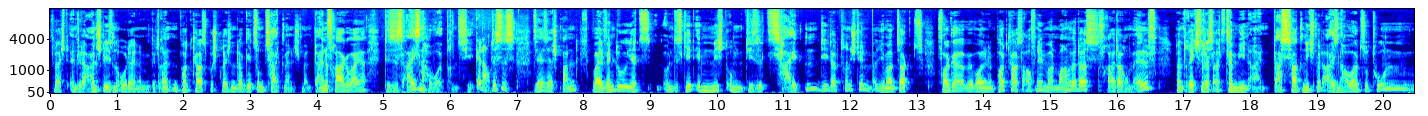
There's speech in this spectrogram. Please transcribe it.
vielleicht entweder anschließen oder in einem getrennten Podcast besprechen. Da geht es um Zeitmanagement. Deine Frage war ja dieses Eisenhower-Prinzip. Genau. Das ist sehr, sehr spannend, weil wenn du jetzt, und es geht eben nicht um diese Zeiten, die da drin stehen. Jemand sagt, Volker, wir wollen einen Podcast aufnehmen, wann machen wir das? Freitag um elf. Dann trägst du das als Termin ein. Das hat nichts mit Eisenhower zu tun,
